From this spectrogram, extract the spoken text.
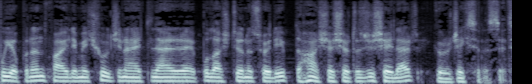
Bu yapının faili meçhul cinayetlere bulaştığını söyleyip daha şaşırtıcı şeyler göreceksiniz dedi.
